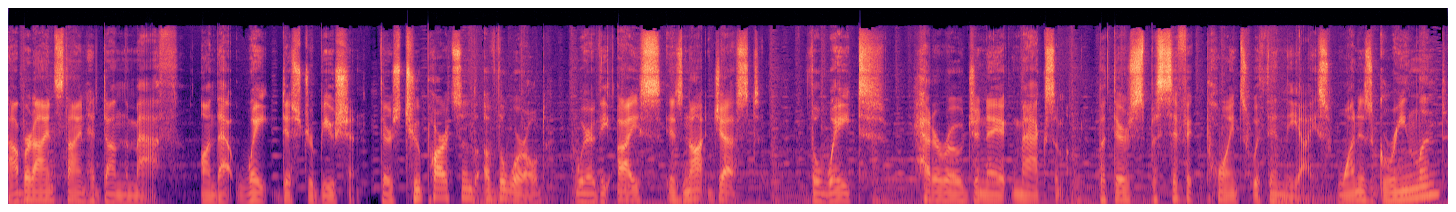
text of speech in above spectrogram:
Albert Einstein had done the math on that weight distribution. There's two parts of the world where the ice is not just the weight heterogeneic maximum, but there's specific points within the ice. One is Greenland,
